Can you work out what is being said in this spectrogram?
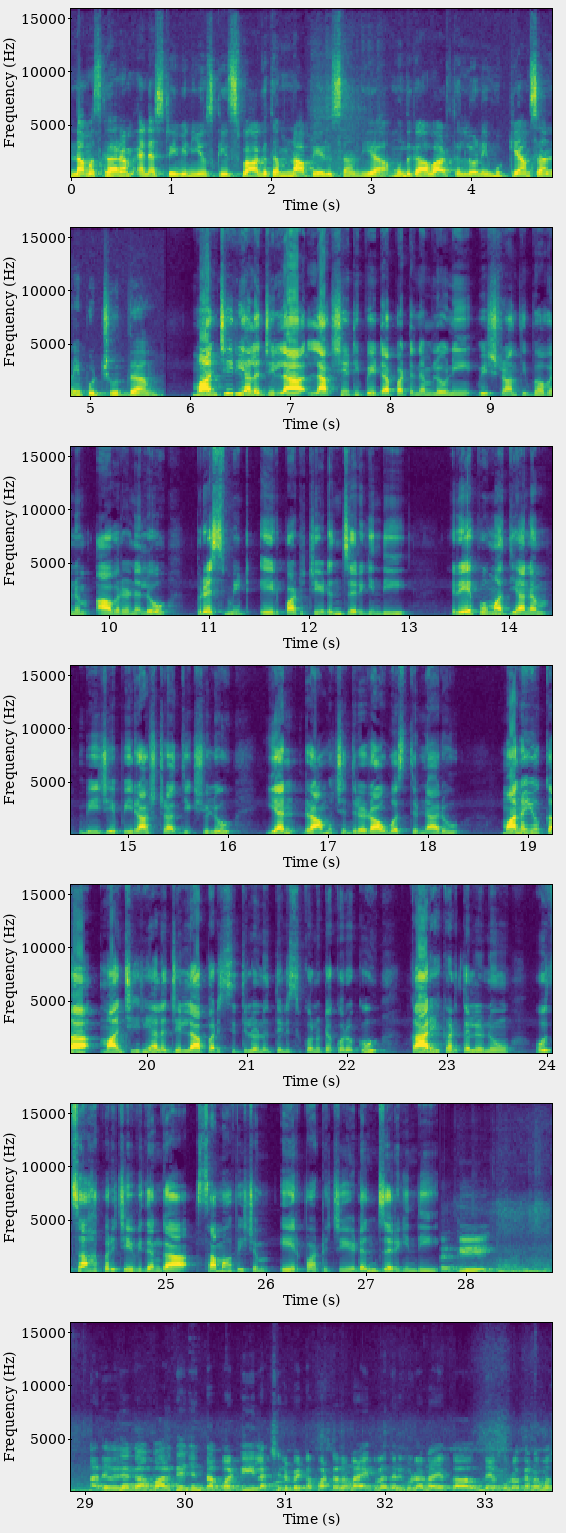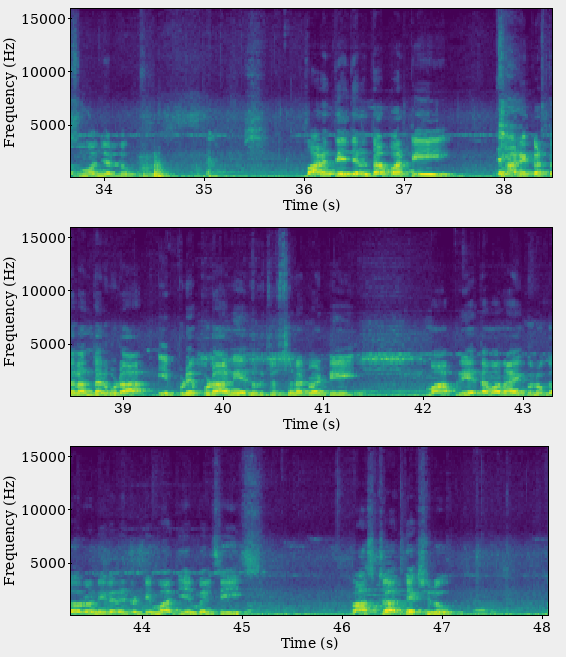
నమస్కారం ఎన్ఎస్టీవీ న్యూస్కి స్వాగతం. నా పేరు సంధ్య. ముందుగా వార్తల్లోని ముఖ్యాంశాన్ని ఇప్పుడు చూద్దాం. మంచిర్యాల జిల్లా లక్షేటిపేట పట్టణంలోని విశ్రాంతి భవనం ఆవరణలో ప్రెస్ మీట్ ఏర్పాటు చేయడం జరిగింది. రేపు మధ్యాహ్నం బీజేపీ రాష్ట్ర అధ్యక్షులు ఎన్. రామచంద్రరావు వస్తున్నారు. మన యొక్క మంచిర్యాల జిల్లా పరిస్థితులను తెలుసుకొనుట కొరకు కార్యకర్తలను ఉత్సాహపరిచే విధంగా సమావేశం ఏర్పాటు చేయడం జరిగింది. అదేవిధంగా భారతీయ జనతా పార్టీ లక్షలపేట పట్టణ నాయకులందరికీ కూడా నా యొక్క హృదయపూర్వక నమస్సుమాంజలు. భారతీయ జనతా పార్టీ కార్యకర్తలందరూ కూడా ఎప్పుడెప్పుడా అని ఎదురు చూస్తున్నటువంటి మా ప్రియతమ నాయకులు గౌరవనీయులైనటువంటి మాజీ ఎమ్మెల్సీ రాష్ట్ర అధ్యక్షులు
